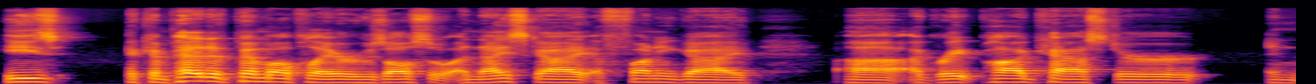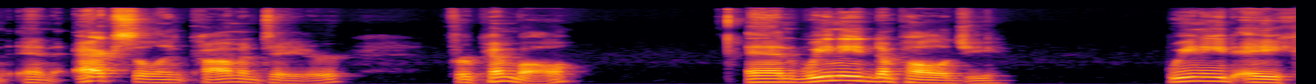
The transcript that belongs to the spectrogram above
He's a competitive pinball player who's also a nice guy, a funny guy, uh, a great podcaster, and an excellent commentator for pinball. And we need an apology. We need a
